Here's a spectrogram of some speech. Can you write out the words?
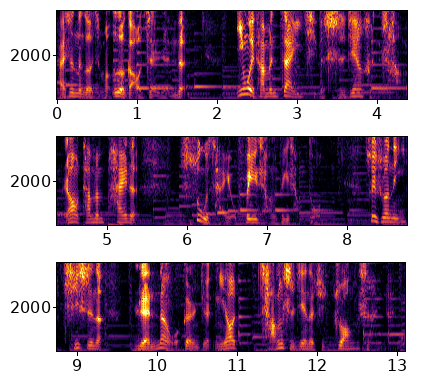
还是那个什么恶搞整人的，因为他们在一起的时间很长，然后他们拍的素材有非常非常多，所以说呢，其实呢，人呢，我个人觉得你要长时间的去装是很难的，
